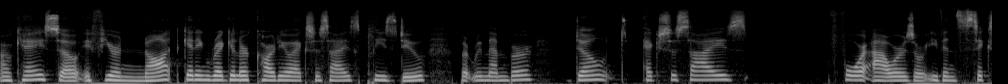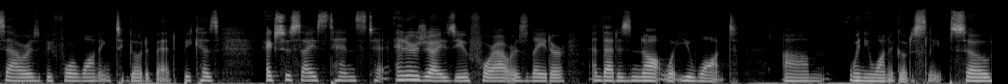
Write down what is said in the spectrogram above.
Okay, so if you're not getting regular cardio exercise, please do. But remember, don't exercise four hours or even six hours before wanting to go to bed because exercise tends to energize you four hours later, and that is not what you want um, when you want to go to sleep. So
